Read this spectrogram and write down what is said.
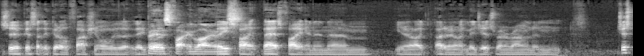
circus, like the good old fashioned one with the, they Bears fighting lions. bears fight, bears fighting, and um, you know, like I don't know, like midgets running around, and just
